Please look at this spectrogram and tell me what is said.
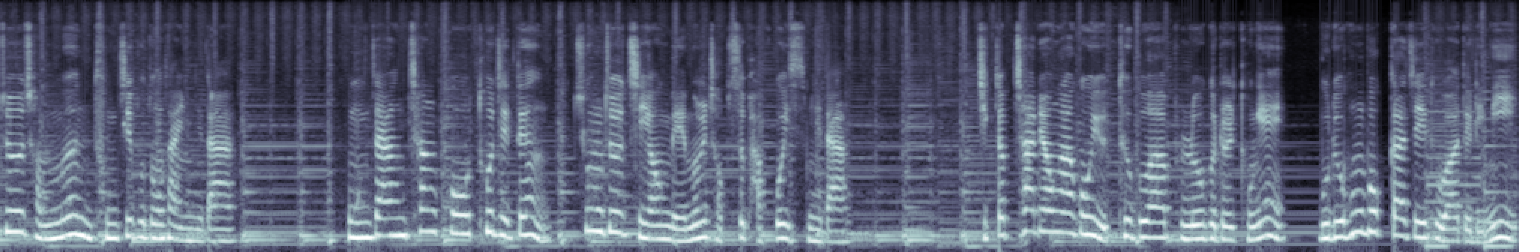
충주 전문 둥지 부동산입니다. 공장, 창고, 토지 등 충주 지역 매물 접수 받고 있습니다. 직접 촬영하고 유튜브와 블로그를 통해 무료 홍보까지 도와드리니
